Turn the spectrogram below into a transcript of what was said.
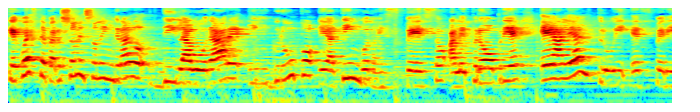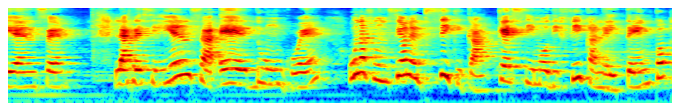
che queste persone sono in grado di lavorare in gruppo e attingono spesso alle proprie e alle altrui esperienze. La resilienza è dunque una funzione psichica che si modifica nel tempo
